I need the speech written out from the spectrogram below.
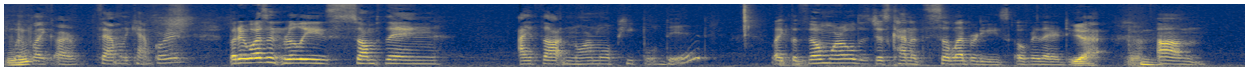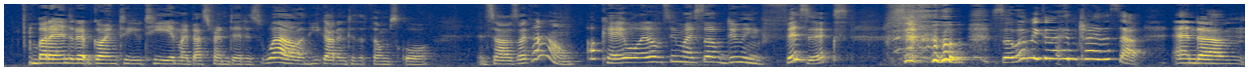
with like our family camcorders, but it wasn't really something I thought normal people did. Like the film world is just kind of celebrities over there do Yeah. that. yeah. Um, but I ended up going to UT, and my best friend did as well, and he got into the film school. And so I was like, oh, okay, well, I don't see myself doing physics. So, so let me go ahead and try this out. And um,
